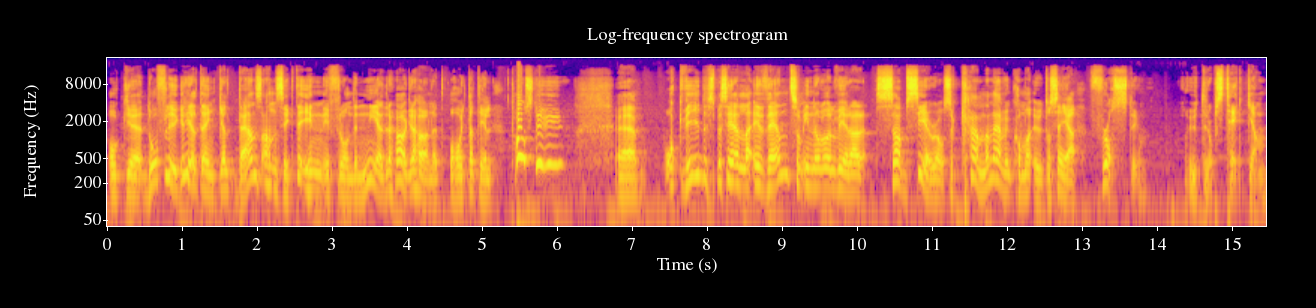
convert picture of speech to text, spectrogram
Och eh, då flyger helt enkelt Dans ansikte in ifrån det nedre högra hörnet och hojtar till Toasty! Eh, och vid speciella event som involverar Sub-Zero så kan han även komma ut och säga Frosty. Utropstecken.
